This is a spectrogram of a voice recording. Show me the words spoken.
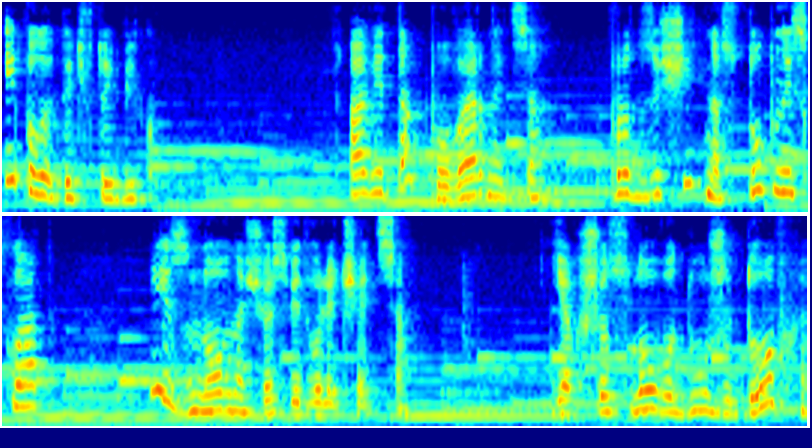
і полетить в той бік а відтак повернеться, продзищить наступний склад і знов на щось відволічеться. Якщо слово дуже довге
